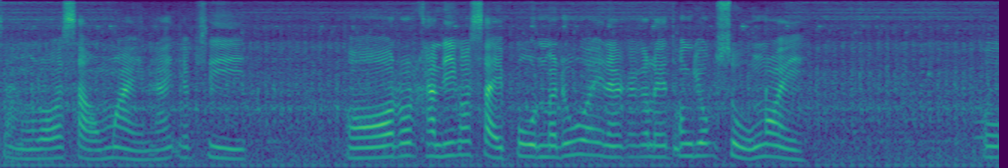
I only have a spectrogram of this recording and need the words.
สั่งล้อเสาใหม่นะ FC อ๋อ รถคันนี้เขาใส่ปูนมาด้วยนะ ก็เลยต้องยกสูงหน่อย โอ้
